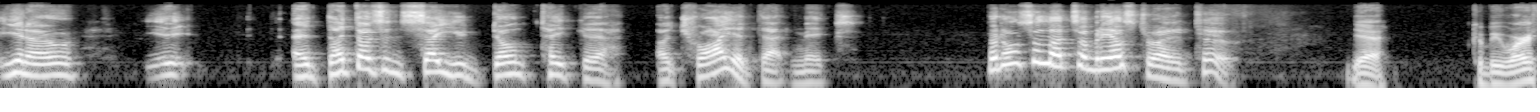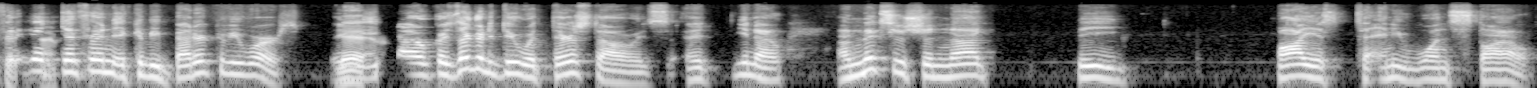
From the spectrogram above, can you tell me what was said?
you know, it, it, that doesn't say you don't take a, a try at that mix, but also let somebody else try it too. Yeah, could be worth it. it. different. It could be better. It could be worse. Yeah, you know, because they're going to do what their style is. It, you know, a mixer should not be biased to any one style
